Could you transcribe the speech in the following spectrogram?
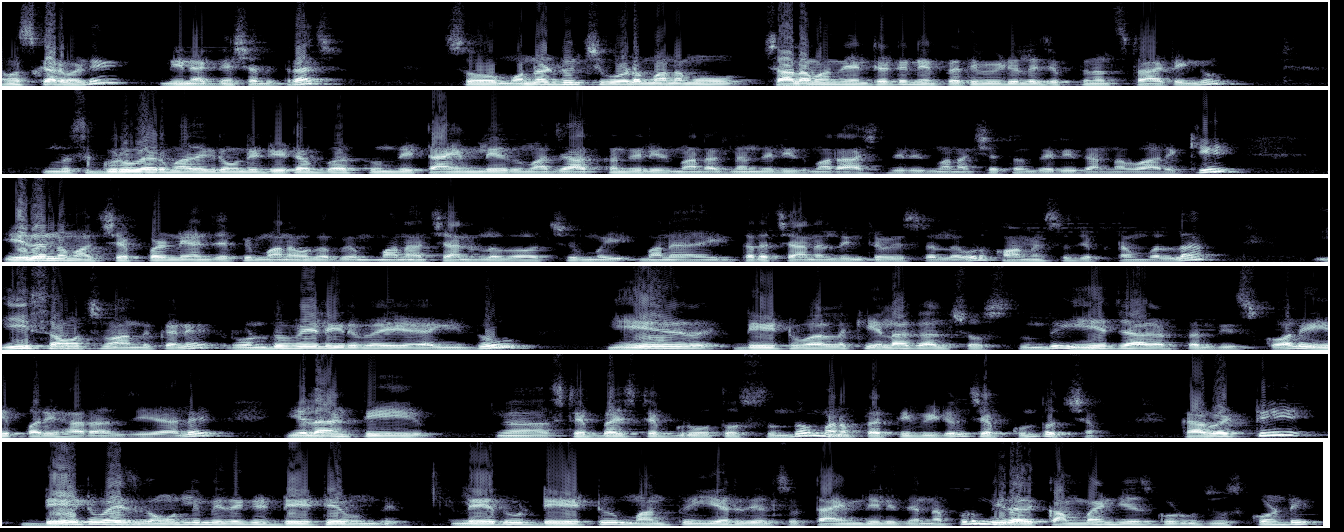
నమస్కారం అండి. నేను అగ్నేష్ అమిత్రాజ్. సో మొన్నటి నుంచి కూడా మనము చాలామంది ఏంటంటే నేను ప్రతి వీడియోలో చెప్తున్నాను స్టార్టింగ్. గురుగారు మా దగ్గర ఓన్లీ డేట్ ఆఫ్ బర్త్ ఉంది టైం లేదు మా జాతకం తెలియదు మా లగ్నం తెలియదు మా రాశి తెలియదు మా నక్షత్రం తెలియదు అన్న వారికి ఏదన్నా మాకు చెప్పండి అని చెప్పి మన మన ఛానల్లో కావచ్చు మన ఇతర ఛానల్ ఇంటర్వ్యూస్లలో కూడా కామెంట్స్లో చెప్పడం వల్ల ఈ సంవత్సరం అందుకనే రెండు వేల ఇరవై ఐదు ఏ డేట్ వాళ్ళకి ఎలా కలిసి వస్తుంది ఏ జాగ్రత్తలు తీసుకోవాలి ఏ పరిహారాలు చేయాలి ఎలాంటి స్టెప్ బై స్టెప్ గ్రోత్ వస్తుందో మనం ప్రతి వీడియోలో చెప్పుకుంటూ వచ్చాం. కాబట్టి డేట్ వైజ్గా ఓన్లీ మీ దగ్గర డేటే ఉంది. లేదు డేట్ మంత్ ఇయర్ తెలుసు. టైం తెలియదు అన్నప్పుడు మీరు అది కంబైన్ చేసి కూడా చూసుకోండి.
